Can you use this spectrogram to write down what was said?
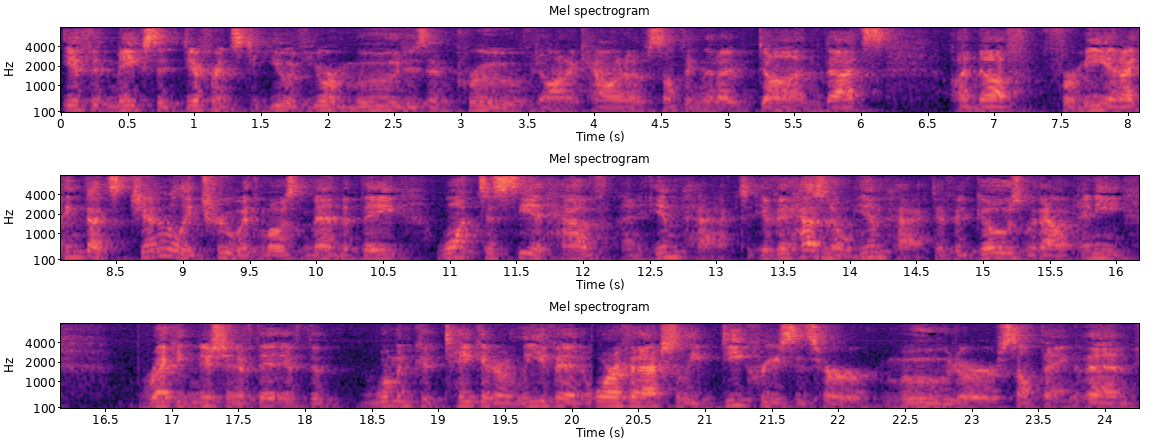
if it makes a difference to you, if your mood is improved on account of something that I've done, that's enough for me. And I think that's generally true with most men that they want to see it have an impact. If it has no impact, if it goes without any recognition, if the, if the woman could take it or leave it, or if it actually decreases her mood or something, then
